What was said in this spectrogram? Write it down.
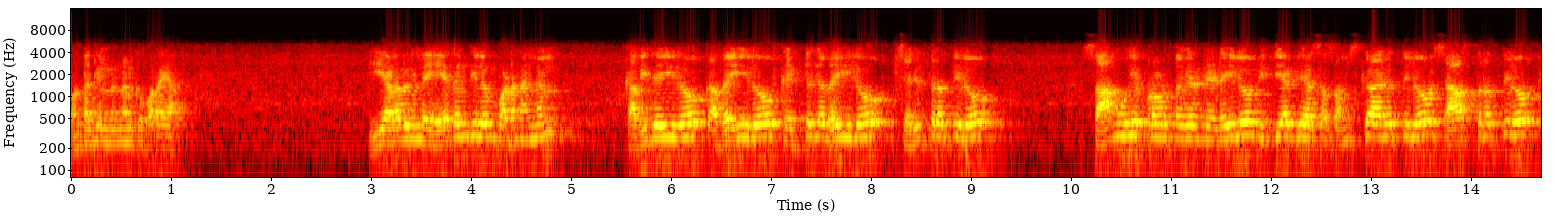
ഉണ്ടെങ്കിൽ നിങ്ങൾക്ക് പറയാം. ഈ അളവിലുള്ള ഏതെങ്കിലും പഠനങ്ങൾ കവിതയിലോ കഥയിലോ കെട്ടുകഥയിലോ ചരിത്രത്തിലോ സാമൂഹ്യ പ്രവർത്തകരുടെ ഇടയിലോ വിദ്യാഭ്യാസ സംസ്കാരത്തിലോ ശാസ്ത്രത്തിലോ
